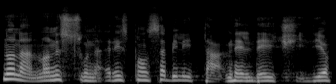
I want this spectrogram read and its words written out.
non hanno nessuna responsabilità nel deicidio.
